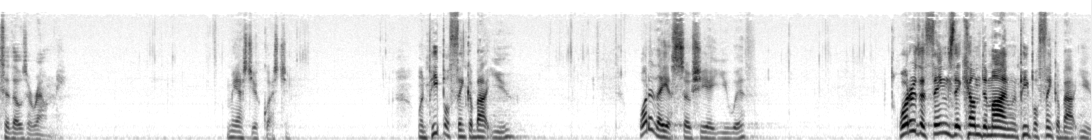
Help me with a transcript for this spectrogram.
to those around me. Let me ask you a question. When people think about you, what do they associate you with? What are the things that come to mind when people think about you?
